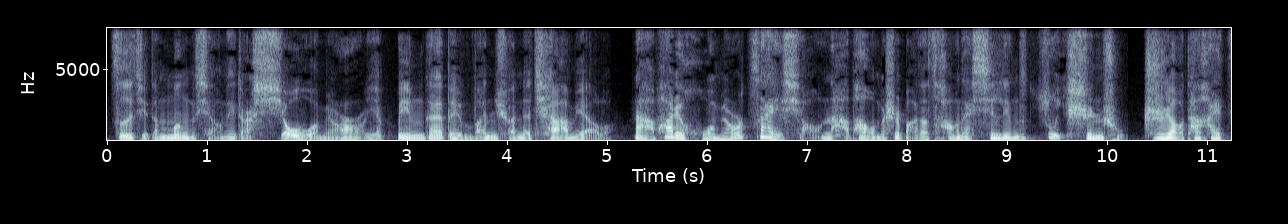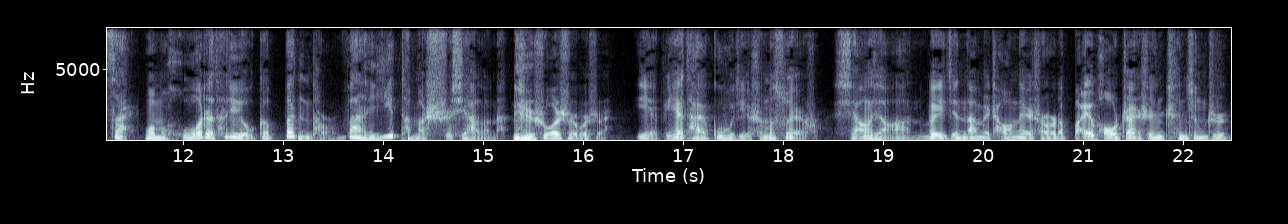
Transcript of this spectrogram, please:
自己的梦想那点小火苗也不应该被完全的掐灭了。哪怕这火苗再小，哪怕我们是把它藏在心灵的最深处，只要它还在，我们活着，它就有个奔头。万一他妈实现了呢？您说是不是？也别太顾忌什么岁数。想想啊，魏晋南北朝那时候的白袍战神陈庆之，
